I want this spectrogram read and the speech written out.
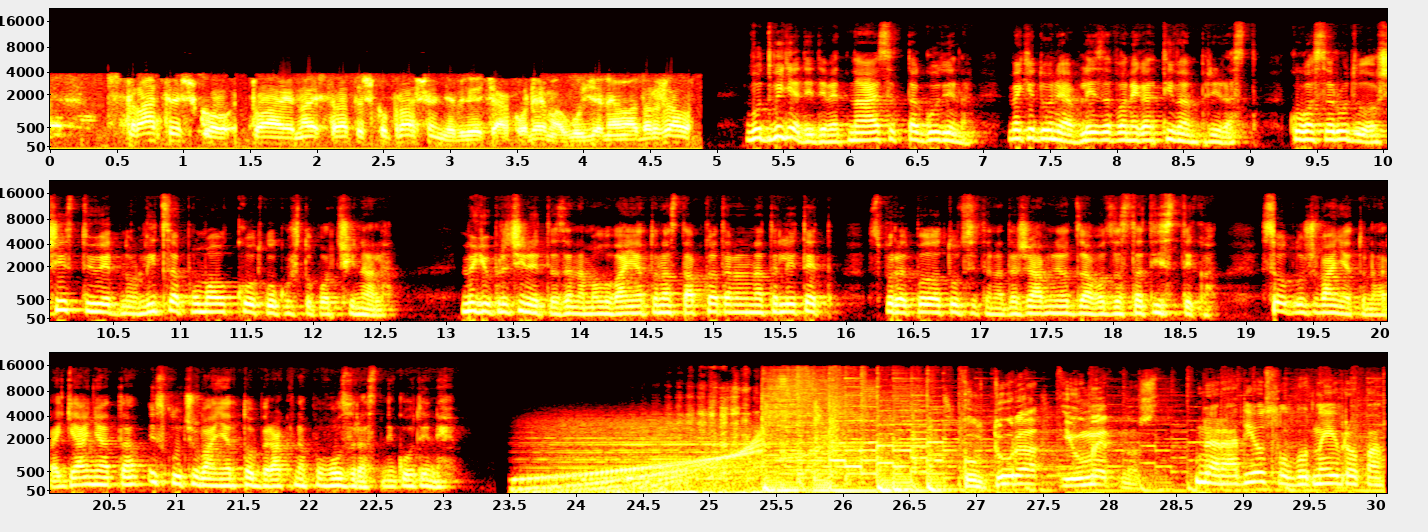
стратешко, тоа е најстратешко прашање, бидејќи ако нема луѓе, нема држава. Во 2019 година Македонија влезе во негативен прираст, кога се родило 601 лица помалку отколку што починале. Меѓу причините за намалувањето на стапката на наталитет, според податоците на Државниот завод за статистика, се одложувањето на раѓањата, исклучувањето брак на повозрастни години. Култура и уметност на Радио Слободна Европа.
